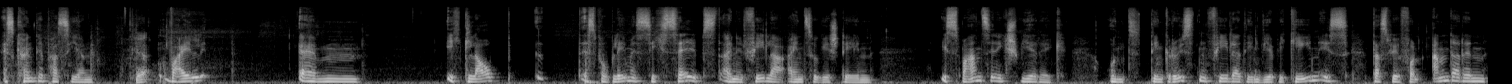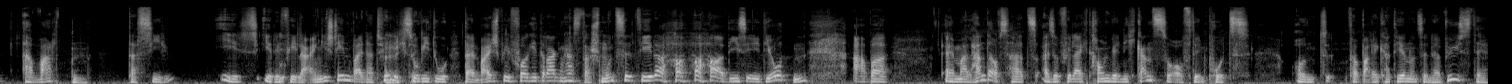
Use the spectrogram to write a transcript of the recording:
Es könnte passieren. Ja. Weil ähm, ich glaube, das Problem ist, sich selbst einen Fehler einzugestehen, ist wahnsinnig schwierig. Und den größten Fehler, den wir begehen, ist, dass wir von anderen erwarten, dass sie ihre Fehler eingestehen, weil natürlich, Richtig. so wie du dein Beispiel vorgetragen hast, da schmunzelt jeder, hahaha, diese Idioten. Aber äh, mal Hand aufs Herz, also vielleicht hauen wir nicht ganz so auf den Putz und verbarrikadieren uns in der Wüste.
